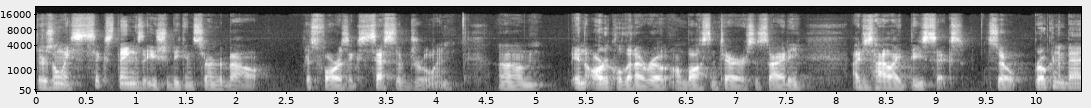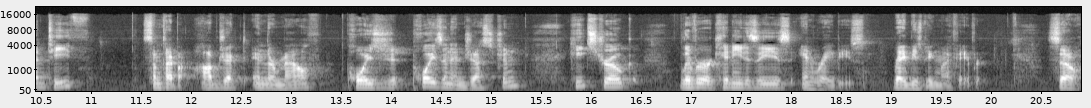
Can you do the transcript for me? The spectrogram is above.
there's only six things that you should be concerned about as far as excessive drooling. Um, in the article that I wrote on Boston Terrier Society, I just highlight these six. So broken and bad teeth, some type of object in their mouth, poison, poison ingestion, heat stroke, liver or kidney disease, and rabies. Rabies being my favorite. So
